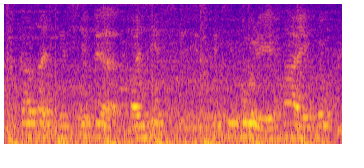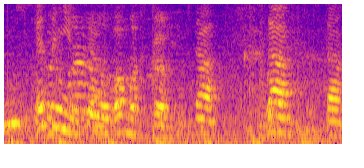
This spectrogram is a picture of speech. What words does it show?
заказать на себя позиции из категории А и Б+, то, это как нельзя. правило, вам откажут. Да, да, да.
